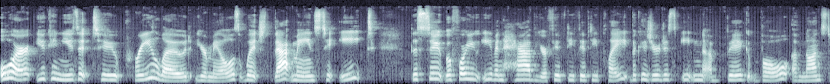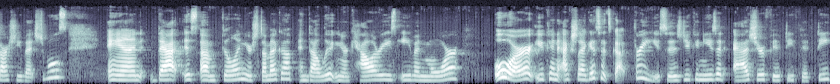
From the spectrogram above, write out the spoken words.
or you can use it to preload your meals, which that means to eat the soup before you even have your 50-50 plate because you're just eating a big bowl of non-starchy vegetables and that is um, filling your stomach up and diluting your calories even more or you can actually, I guess it's got three uses. You can use it as your 50-50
